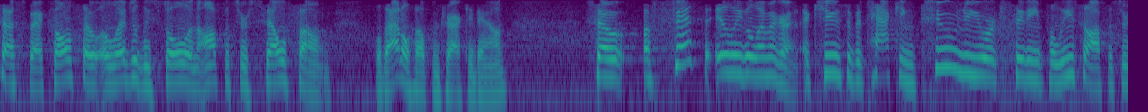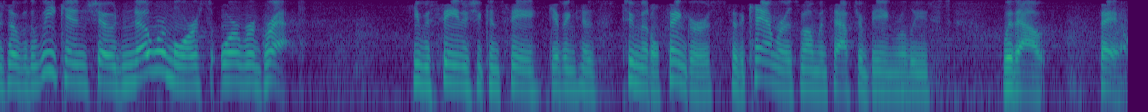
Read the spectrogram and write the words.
suspects also allegedly stole an officer's cell phone. Well, that'll help them track you down. So a fifth illegal immigrant accused of attacking two New York City police officers over the weekend showed no remorse or regret. He was seen, as you can see, giving his two middle fingers to the cameras moments after being released without bail.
